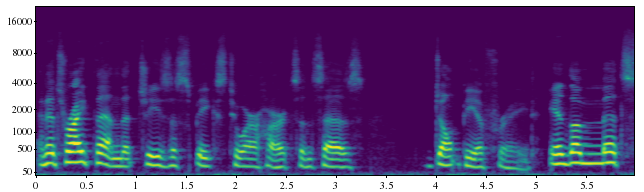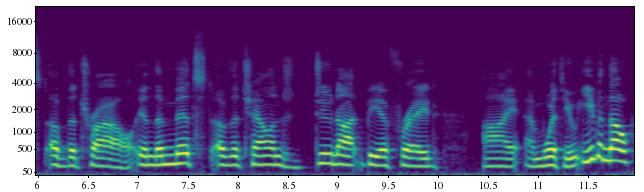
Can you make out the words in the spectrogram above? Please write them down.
And it's right then that Jesus speaks to our hearts and says, don't be afraid. In the midst of the trial, in the midst of the challenge, do not be afraid. I am with you. Even though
